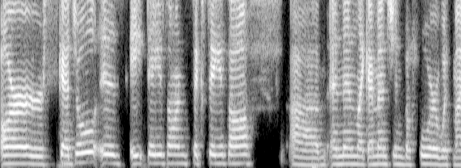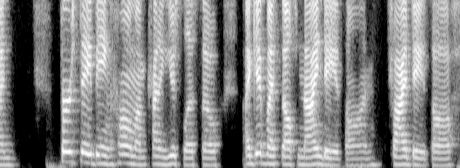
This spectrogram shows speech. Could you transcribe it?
Our schedule is eight days on, six days off. Um, and then, like I mentioned before, with my first day being home, I'm kind of useless. So I give myself nine days on, five days off.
